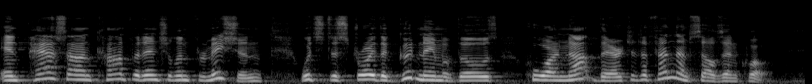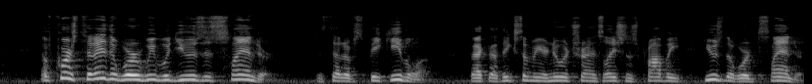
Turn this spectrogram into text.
and pass on confidential information which destroy the good name of those who are not there to defend themselves, end quote. Of course, today the word we would use is slander instead of speak evil of. In fact, I think some of your newer translations probably use the word slander,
